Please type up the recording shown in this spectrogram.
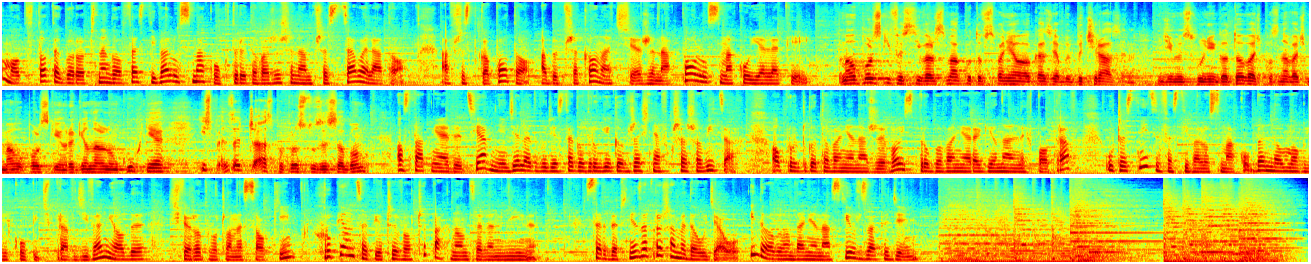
To motto tegorocznego Festiwalu Smaku, który towarzyszy nam przez całe lato. A wszystko po to, aby przekonać się, że na polu smakuje lepiej. Małopolski Festiwal Smaku to wspaniała okazja, by być razem. Będziemy wspólnie gotować, poznawać małopolską regionalną kuchnię i spędzać czas po prostu ze sobą. Ostatnia edycja w niedzielę 22 września w Krzeszowicach. Oprócz gotowania na żywo i spróbowania regionalnych potraw, uczestnicy Festiwalu Smaku będą mogli kupić prawdziwe miody, świeżo tłoczone soki, chrupiące pieczywo czy pachnące wędliny. Serdecznie zapraszamy do udziału i do oglądania nas już za tydzień.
